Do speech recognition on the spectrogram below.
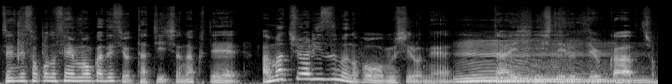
全然そこの専門家ですよ立ち位置じゃなくて、アマチュアリズムの方をむしろね、ん。大事にしているっていうか、ショッ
